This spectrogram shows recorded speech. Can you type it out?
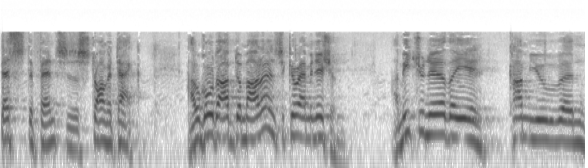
best defense is a strong attack. I will go to Omdurmara and secure ammunition. I'll meet you near the Kamu, um,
